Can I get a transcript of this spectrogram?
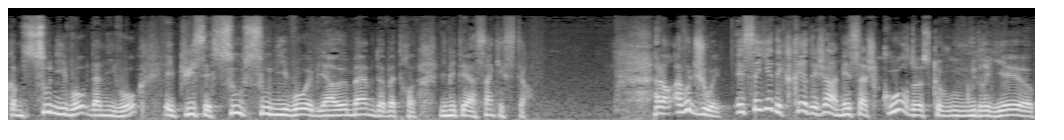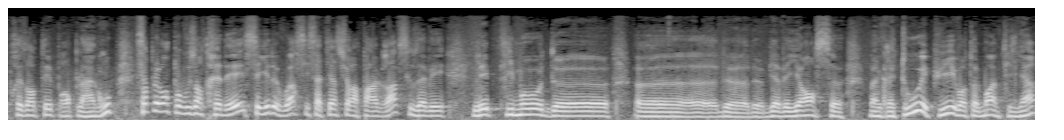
comme sous-niveau d'un niveau. Et puis ces sous-sous-niveaux, eh bien eux-mêmes doivent être limités à 5, etc. Alors, à vous de jouer. Essayez d'écrire déjà un message court de ce que vous voudriez euh, présenter, par exemple, à un groupe, simplement pour vous entraîner. Essayez de voir si ça tient sur un paragraphe, si vous avez les petits mots de, euh, de, bienveillance euh, malgré tout, et puis éventuellement un petit lien,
